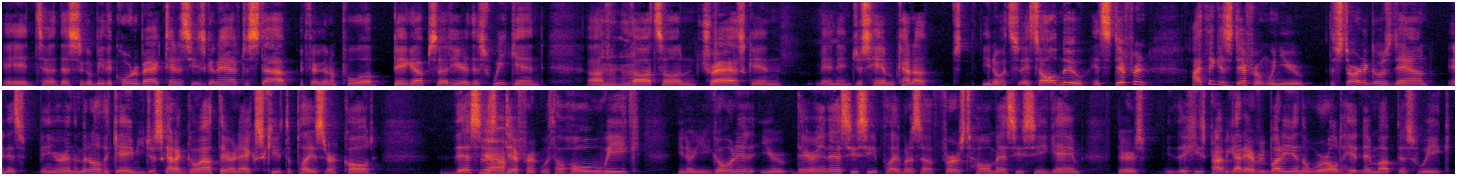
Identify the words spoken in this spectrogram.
It, uh, this is going to be the quarterback Tennessee's going to have to stop if they're going to pull a big upset here this weekend. Uh, mm-hmm. Thoughts on Trask and and just him kind of, you know, it's it's all new. It's different. I think it's different when you the starter goes down and it's and you're in the middle of the game. You just got to go out there and execute the plays that are called. This is yeah. different with a whole week. You know, you're going in, you're they're in SEC play, but it's a first home SEC game. There's he's probably got everybody in the world hitting him up this week.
